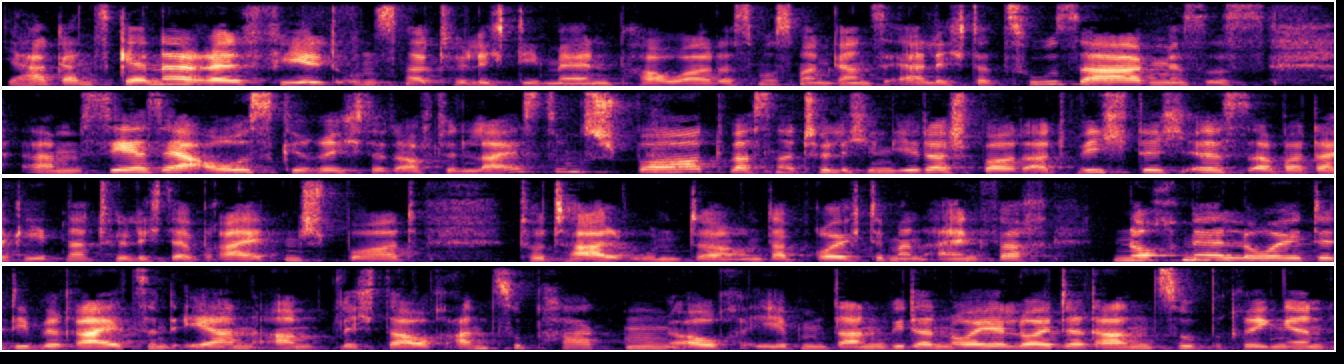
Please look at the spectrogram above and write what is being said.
Ja, ganz generell fehlt uns natürlich die Manpower. Das muss man ganz ehrlich dazu sagen. Es ist ähm, sehr, sehr ausgerichtet auf den Leistungssport, was natürlich in jeder Sportart wichtig ist, aber da geht natürlich der Breitensport total unter. Und da bräuchte man einfach noch mehr Leute, die bereit sind, ehrenamtlich da auch anzupacken, auch eben dann wieder neue Leute ranzubringen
